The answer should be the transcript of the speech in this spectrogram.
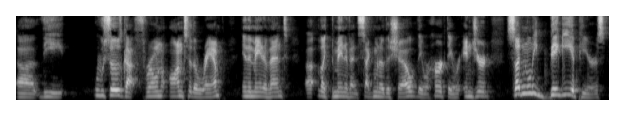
Uh, the Usos got thrown onto the ramp in the main event, uh, like the main event segment of the show. They were hurt, they were injured. Suddenly, Biggie appears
